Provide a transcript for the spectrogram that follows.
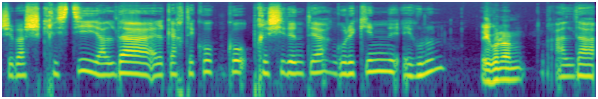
Sebas Kristi alda elkarteko ko presidentea gurekin egunon? Egunon. Alda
